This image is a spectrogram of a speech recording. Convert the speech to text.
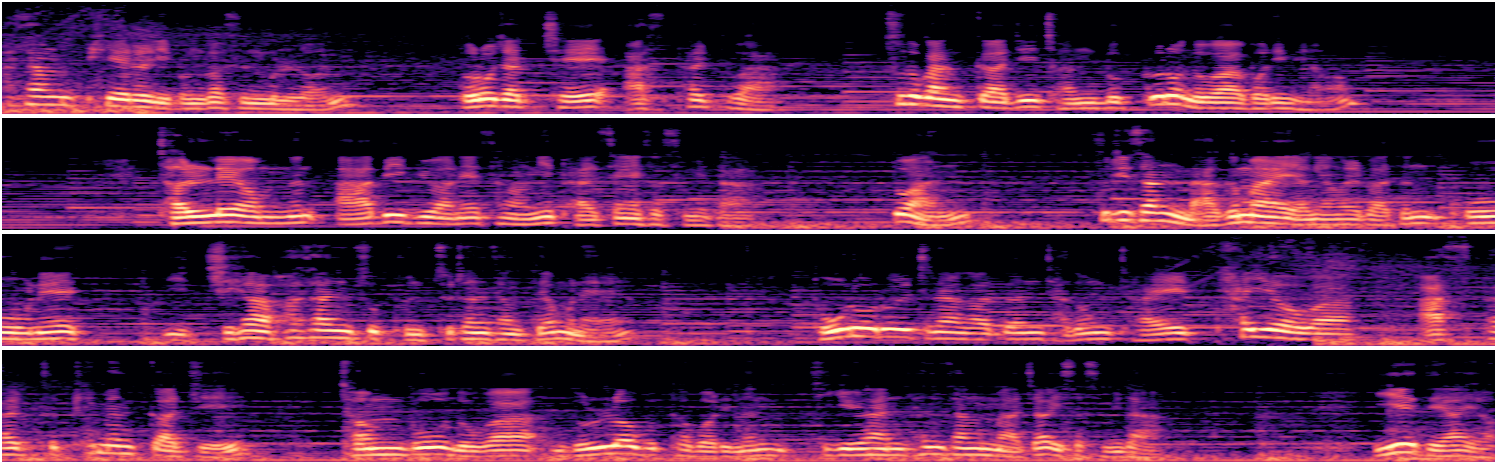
화상 피해를 입은 것은 물론 도로 자체의 아스팔트와 수도관까지 전부 끌어놓아 버리며 전례 없는 아비규환의 상황이 발생했었습니다. 또한 후지산 마그마의 영향을 받은 고온의 이 지하 화산수 분출 현상 때문에 도로를 지나가던 자동차의 타이어와 아스팔트 표면까지 전부 녹아 눌러붙어 버리는 기괴한 현상마저 있었습니다. 이에 대하여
